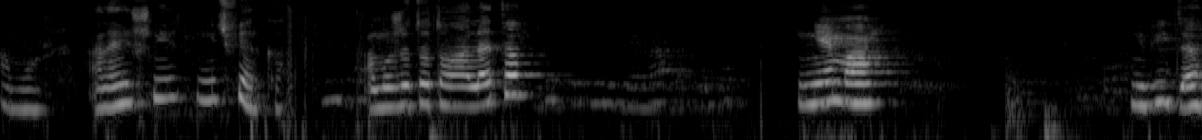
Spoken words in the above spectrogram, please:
A może. Ale już nie, nie ćwierka. A może to toaleta? Nie ma. Nie widzę.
